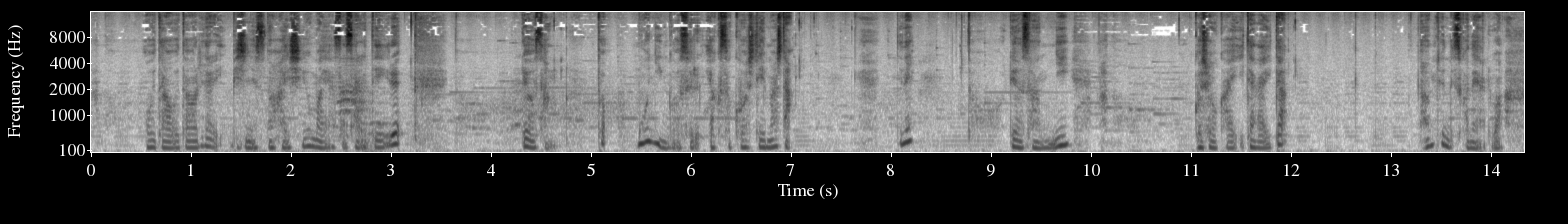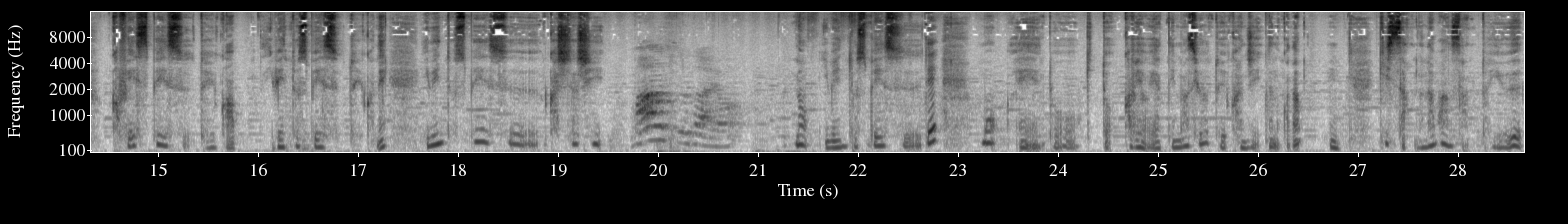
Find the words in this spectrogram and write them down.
あのお歌を歌われたりビジネスの配信を毎朝されているレオさんとモーニングをする約束をしていました。でねレオさんにご紹介いただいた何て言うんですかねあれはカフェスペースというかイベントスペースというかねイベントスペース貸し出しのイベントスペースでも、えーと、きっとカフェをやっていますよという感じなのかな、うん、喫茶7番さんという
